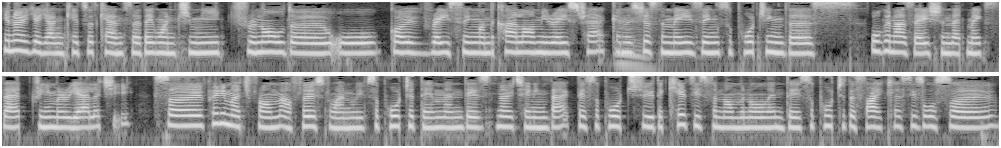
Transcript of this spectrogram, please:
you know, your young kids with cancer, they want to meet Ronaldo or go racing on the Kyalami racetrack. And it's mm. just amazing supporting this organization that makes that dream a reality. So pretty much from our first one, we've supported them and there's no turning back. Their support to the kids is phenomenal and their support to the cyclists is also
